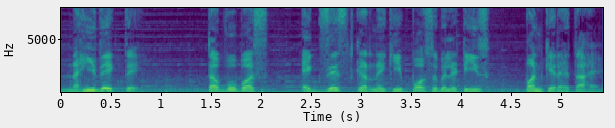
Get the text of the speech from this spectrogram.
नहीं देखते, तब वो बस एग्जिस्ट करने की पॉसिबिलिटीज बन के रहता है।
